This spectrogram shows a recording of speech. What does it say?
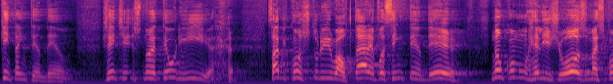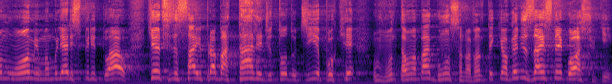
Quem está entendendo? Gente, isso não é teoria. Sabe, construir o altar é você entender não como um religioso, mas como um homem, uma mulher espiritual, que antes de sair para a batalha de todo dia, porque o mundo está uma bagunça, nós vamos ter que organizar esse negócio aqui.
